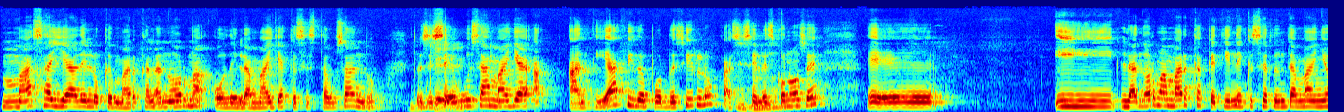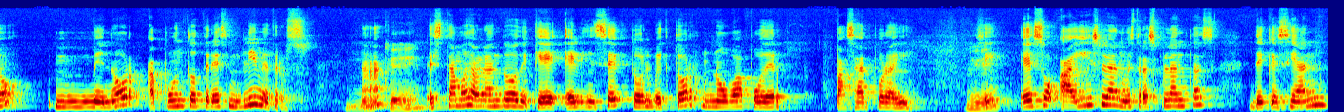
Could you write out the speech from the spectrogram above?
más allá de lo que marca la norma o de la malla que se está usando. Entonces se usa malla antiáfido, por decirlo, así se les conoce, eh, y la norma marca que tiene que ser de un tamaño menor a 0.3 milímetros. ¿ah? Estamos hablando de que el insecto, el vector, no va a poder pasar por ahí. Eso aísla nuestras plantas de que sean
